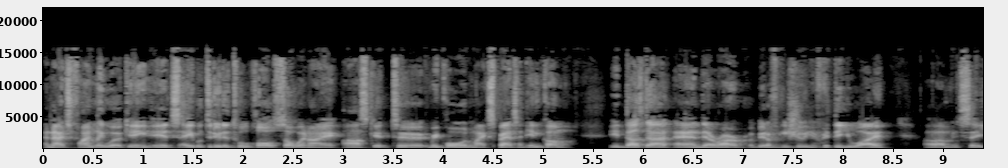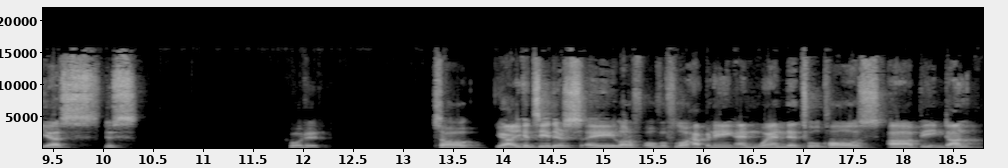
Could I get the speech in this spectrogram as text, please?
and now it's finally working. It's able to do the tool call. So when I ask it to record my expense and income, it does that. And there are a bit of issue here with the UI. Um, say yes, just code it. So yeah, you can see there's a lot of overflow happening. And when the tool calls are being done,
